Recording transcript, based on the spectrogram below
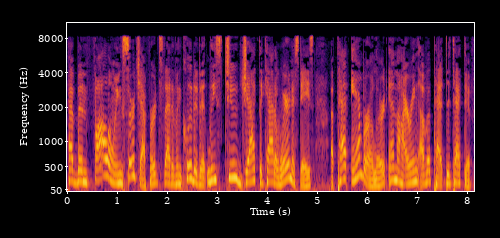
have been following search efforts that have included at least two Jack the Cat awareness days, a pet Amber Alert, and the hiring of a pet detective.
